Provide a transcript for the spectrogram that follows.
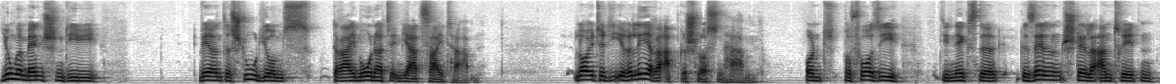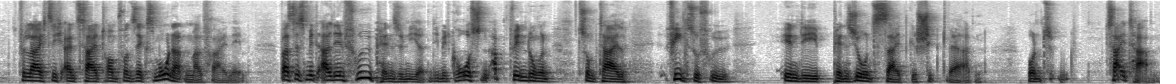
Junge Menschen, die während des Studiums drei Monate im Jahr Zeit haben. Leute, die ihre Lehre abgeschlossen haben und bevor sie die nächste Gesellenstelle antreten, vielleicht sich einen Zeitraum von sechs Monaten mal freinehmen. Was ist mit all den Frühpensionierten, die mit großen Abfindungen zum Teil viel zu früh in die Pensionszeit geschickt werden und Zeit haben?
